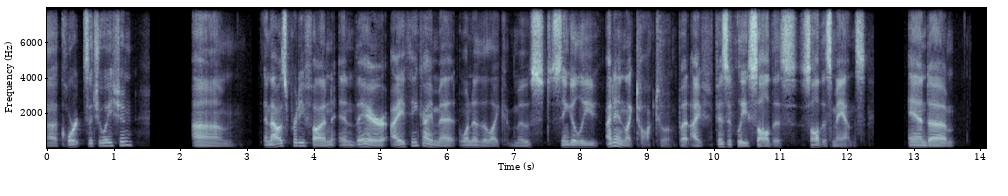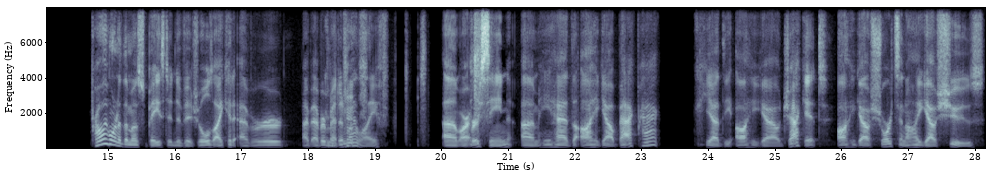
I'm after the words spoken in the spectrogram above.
uh, court situation. Um, and that was pretty fun. And there, I think I met one of the like most singly. I didn't like talk to him, but I physically saw this saw this man's, and um, probably one of the most based individuals I could ever I've ever met in my life, um, or ever seen. Um, he had the Ahegao backpack. He had the Ahegao jacket, Ahegao shorts, and Ahegao shoes.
